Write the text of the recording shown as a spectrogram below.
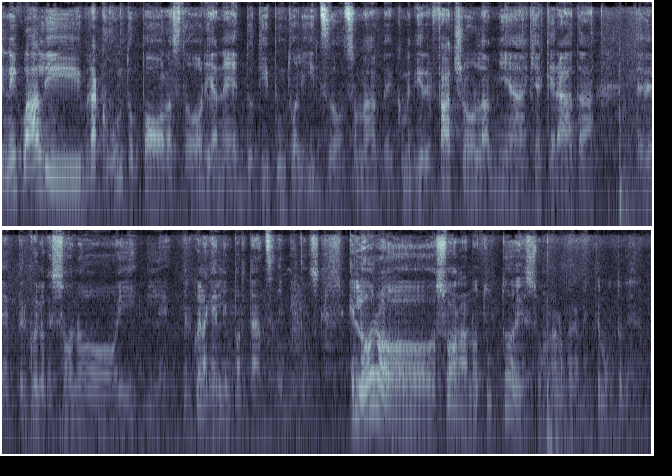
nei quali racconto un po' la storia, aneddoti, puntualizzo, insomma, come dire, faccio la mia chiacchierata eh, per i, le, per quella che è l'importanza dei Beatles. E loro suonano tutto e suonano veramente molto bene.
